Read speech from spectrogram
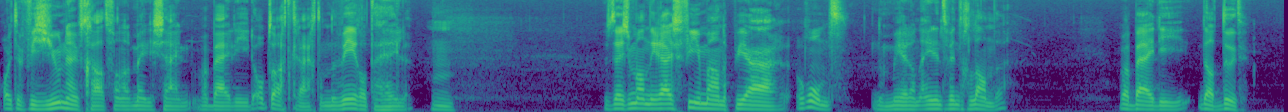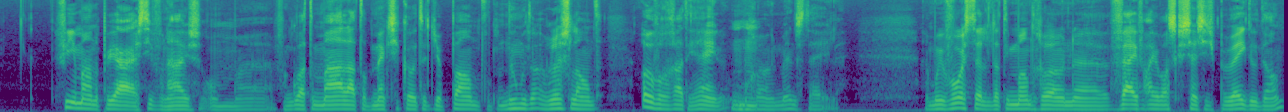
ooit een visioen heeft gehad van het medicijn, waarbij hij de opdracht krijgt om de wereld te helen. Hmm. Dus deze man die reist vier maanden per jaar rond, door meer dan 21 landen, waarbij hij dat doet. Vier maanden per jaar is hij van huis om eh, van Guatemala tot Mexico tot Japan tot noem het Rusland. Overal gaat hij heen om Mhm. gewoon mensen te helen. Dan moet je je voorstellen dat die man gewoon eh, vijf ayahuasca sessies per week doet dan.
